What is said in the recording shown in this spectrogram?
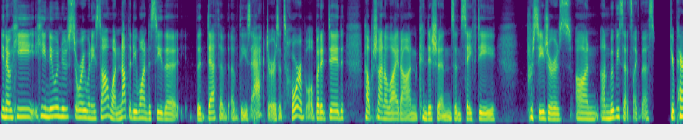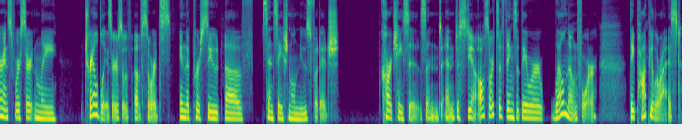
you know he he knew a news story when he saw one. Not that he wanted to see the the death of, of these actors it's horrible but it did help shine a light on conditions and safety procedures on on movie sets like this Your parents were certainly trailblazers of, of sorts in the pursuit of sensational news footage, car chases, and, and just you know, all sorts of things that they were well known for. They popularized.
